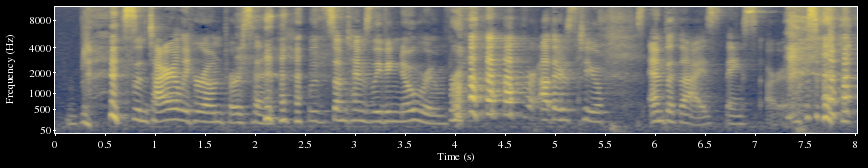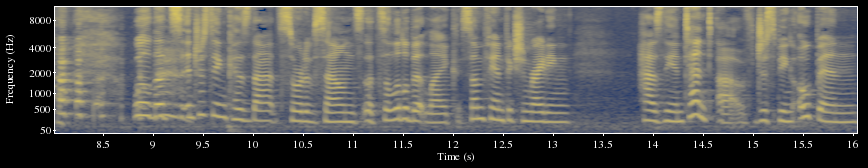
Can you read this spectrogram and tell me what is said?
it's entirely her own person, with sometimes leaving no room for, for others to empathize. Thanks, Aru. Well, that's interesting because that sort of sounds, that's a little bit like some fan fiction writing has the intent of just being open,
